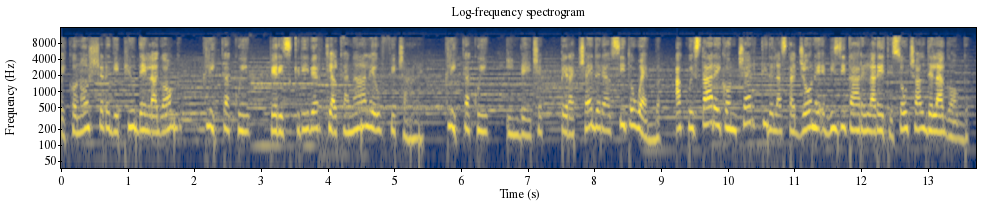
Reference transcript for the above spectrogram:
Vuoi conoscere di più della GOG? Clicca qui, per iscriverti al canale ufficiale. Clicca qui, invece, per accedere al sito web, acquistare i concerti della stagione e visitare la rete social della GOG.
